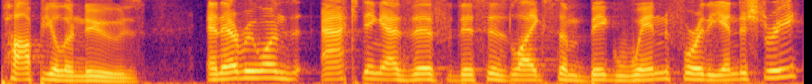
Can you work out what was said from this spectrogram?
popular news, and everyone's acting as if this is like some big win for the industry.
